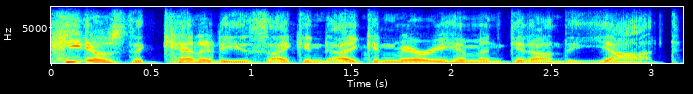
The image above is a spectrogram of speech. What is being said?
he knows the Kennedys. I can I can marry him and get on the yacht.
